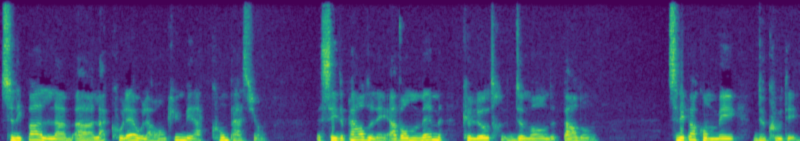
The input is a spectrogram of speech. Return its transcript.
ce n'est pas la, colère ou la rancune, mais la compassion c'est de pardonner avant même que l'autre demande pardon. Ce n'est pas qu'on met de côté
